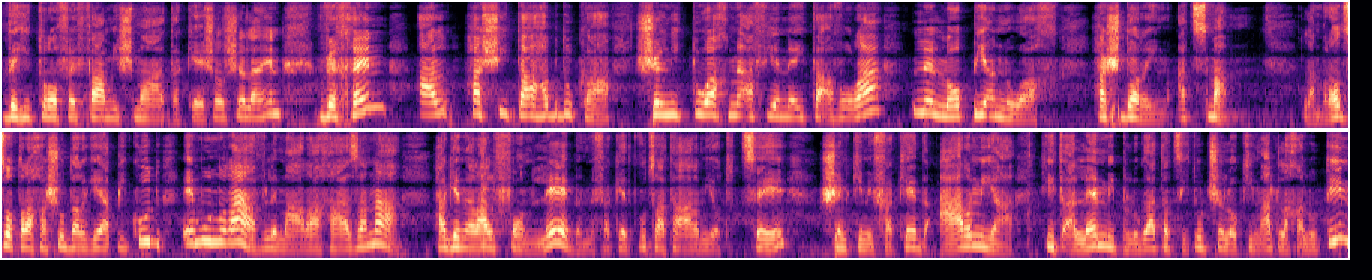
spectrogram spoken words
והתרופפה משמעת הקשר שלהן, וכן על השיטה הבדוקה של ניתוח מאפייני תעבורה ללא פענוח השדרים עצמם. למרות זאת רכשו דרגי הפיקוד אמון רב למערך ההאזנה. הגנרל פון לב, מפקד קבוצת הארמיות צה, שכמפקד ארמיה התעלם מפלוגת הציטוט שלו כמעט לחלוטין,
